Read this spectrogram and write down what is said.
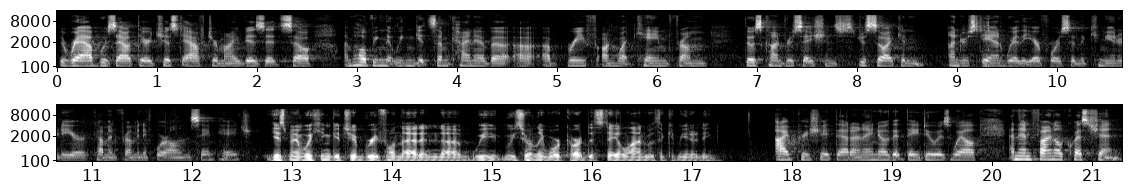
The RAB was out there just after my visit, so I'm hoping that we can get some kind of a, a, a brief on what came from those conversations, just so I can understand where the Air Force and the community are coming from and if we're all on the same page. Yes, ma'am. We can get you a brief on that, and uh, we, we certainly work hard to stay aligned with the community. I appreciate that, and I know that they do as well. And then final question,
